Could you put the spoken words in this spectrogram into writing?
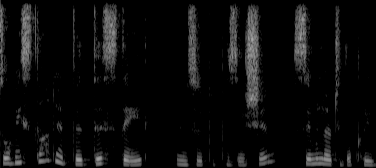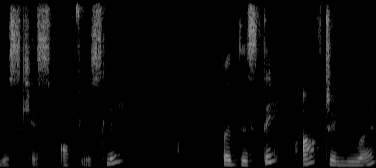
so we started with this state in superposition, similar to the previous case, obviously. But the state after UF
